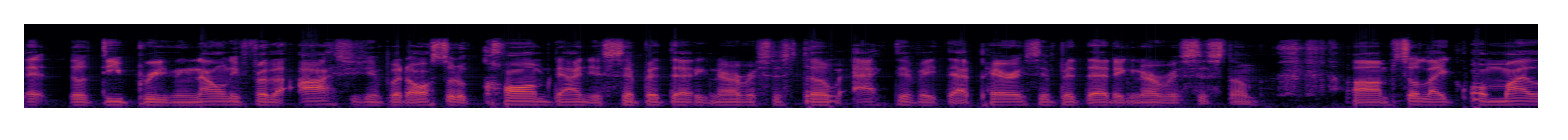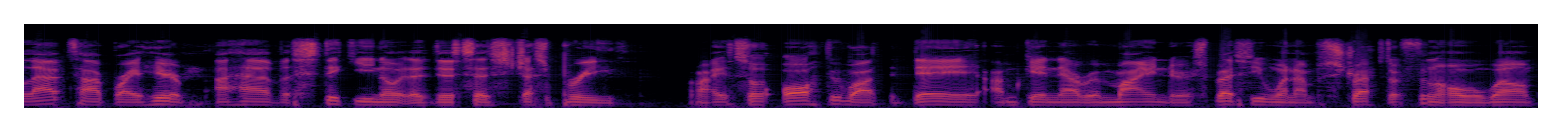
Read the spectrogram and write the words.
that, the deep breathing, not only for the oxygen, but also to calm down your sympathetic nervous system, activate that parasympathetic nervous system. Um, so, like on my laptop right here, I have a sticky note that just says "just breathe." Right. So all throughout the day, I'm getting that reminder, especially when I'm stressed or feeling overwhelmed.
